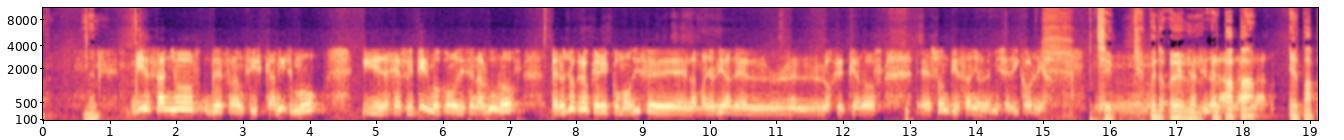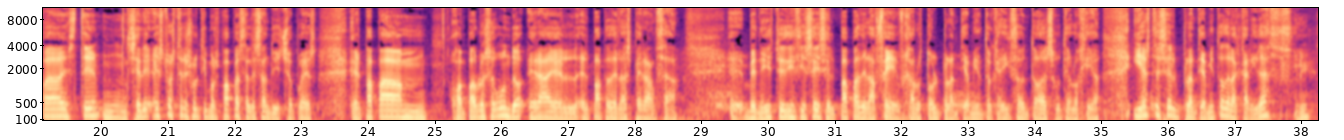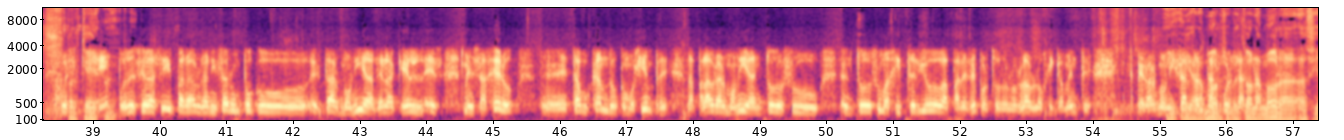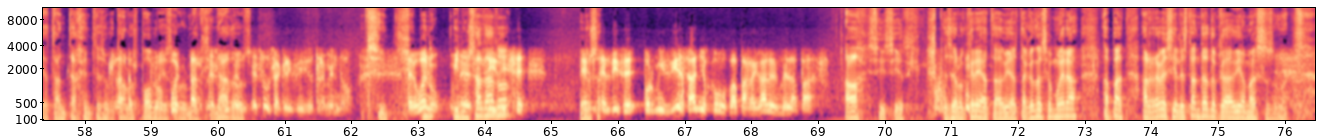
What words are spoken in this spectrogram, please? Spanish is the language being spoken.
10 ¿eh? años de franciscanismo y de jesuitismo, como dicen algunos, pero yo creo que, como dice la mayoría de los cristianos, eh, son 10 años de misericordia. Sí, mm, bueno, el, Papa... El Papa este, mm, estos tres últimos papas se les han dicho, pues el Papa mm, Juan Pablo II era el, el Papa de la Esperanza. Eh, Benedicto XVI, el Papa de la Fe, fijaros todo el planteamiento que hizo en toda su teología. Y este es el planteamiento de la caridad. Pues Porque, sí, puede ser así para organizar un poco esta armonía de la que él es mensajero, eh, está buscando como siempre la palabra armonía en todo su en todo su magisterio aparece por todos los lados lógicamente. Pero armonizar y, el amor sobre todo el amor hacia tanta gente sobre todo los pobres los marginados. es un, sacrificio tremendo. Sí. Pero bueno, y nos ha dado él, dice por mis 10 años como papa regálenme la paz Ah, sí, sí, es que, se lo crea todavía, hasta que no se muera la paz. Al revés, si le están dando cada día más...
